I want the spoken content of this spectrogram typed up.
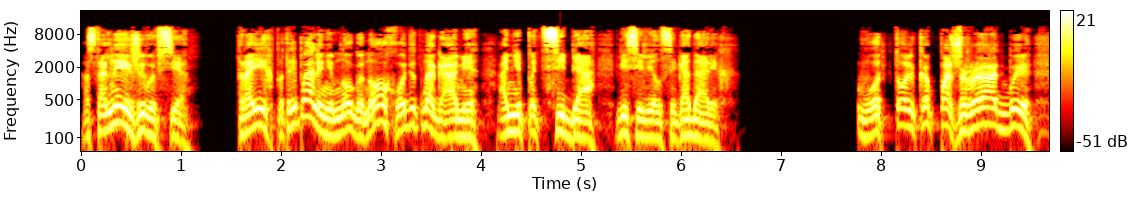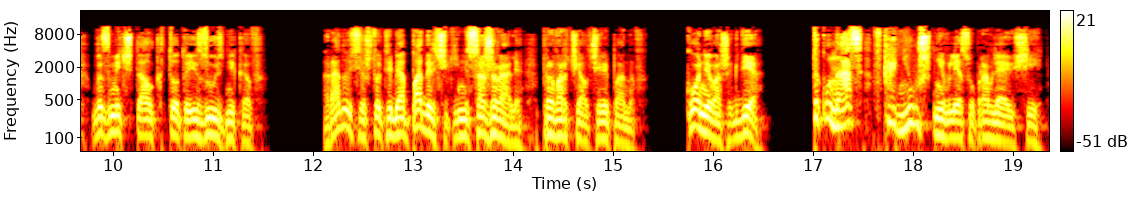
Остальные живы все. Троих потрепали немного, но ходят ногами, а не под себя, — веселился Гадарих. «Вот только пожрать бы!» — возмечтал кто-то из узников. «Радуйся, что тебя падальщики не сожрали», — проворчал Черепанов. «Кони ваши где?» «Так у нас в конюшне в лес управляющий.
